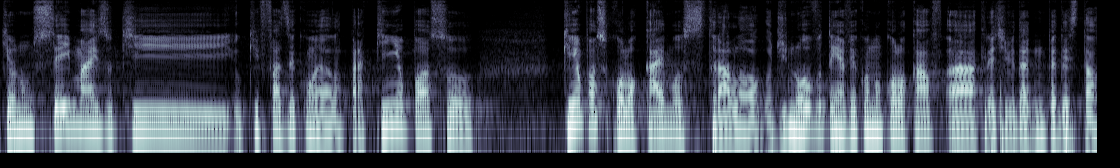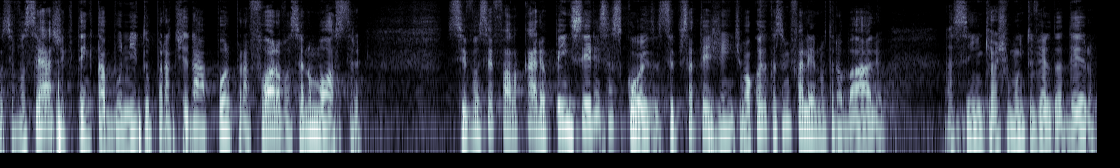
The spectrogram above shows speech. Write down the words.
que eu não sei mais o que o que fazer com ela. Para quem eu posso quem eu posso colocar e mostrar logo? De novo, tem a ver com não colocar a criatividade no pedestal. Se você acha que tem que estar tá bonito para tirar, pôr para fora, você não mostra. Se você fala, cara, eu pensei nessas coisas, você precisa ter gente. Uma coisa que eu sempre falei no trabalho, assim, que eu acho muito verdadeiro,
